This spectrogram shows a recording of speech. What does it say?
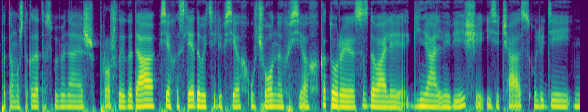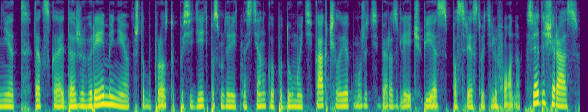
потому что когда ты вспоминаешь прошлые года, всех исследователей, всех ученых, всех, которые создавали гениальные вещи, и сейчас у людей нет, так сказать, даже времени, чтобы просто посидеть, посмотреть на стенку и подумать, как человек может себя развлечь без посредства телефона. В следующий раз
